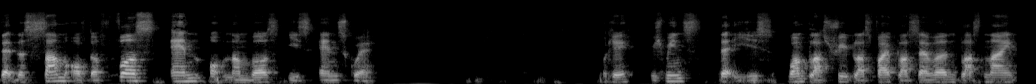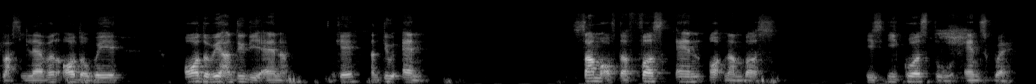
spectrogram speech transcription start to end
that the sum of the first n odd numbers is n square. Okay, which means that is 1 plus 3 plus 5 plus 7 plus 9 plus 11 all the way all the way until the end. ah. Okay, until n. Sum of the first n odd numbers is equals to n square.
